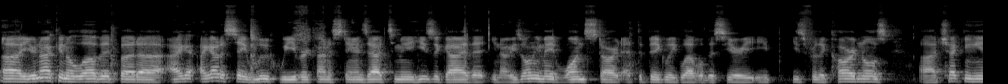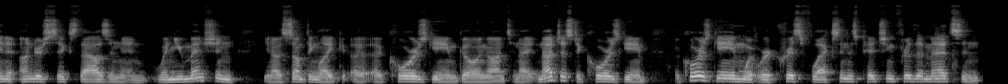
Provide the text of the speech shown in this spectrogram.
Uh, you're not going to love it, but uh, I, I got to say Luke Weaver kind of stands out to me. He's a guy that you know he's only made one start at the big league level this year. He, he's for the Cardinals, uh, checking in at under six thousand. And when you mention you know something like a, a Coors game going on tonight, not just a Coors game, a Coors game where, where Chris Flexen is pitching for the Mets, and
